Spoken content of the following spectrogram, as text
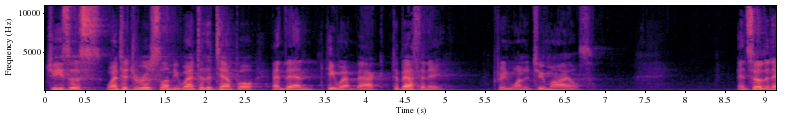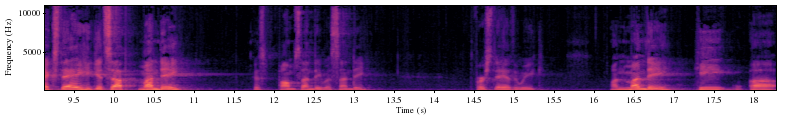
Jesus went to Jerusalem, he went to the temple, and then he went back to Bethany, between one and two miles. And so the next day, he gets up Monday, because Palm Sunday was Sunday, first day of the week. On Monday, he uh,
